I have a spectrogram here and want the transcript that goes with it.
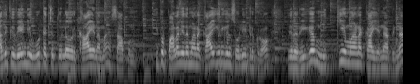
அதுக்கு வேண்டிய ஊட்டச்சத்துள்ள ஒரு காயை நம்ம சாப்பிடணும். இப்போ பலவிதமான காய்கறிகள் சொல்லிட்டு இருக்கிறோம் இதில் மிக முக்கியமான காய் என்ன அப்படின்னா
